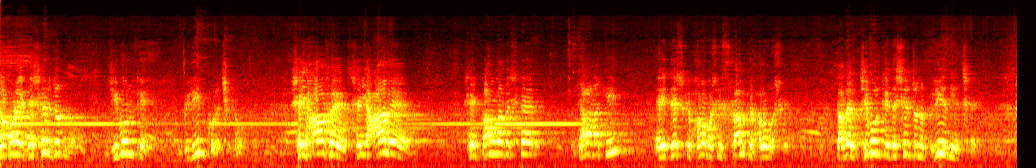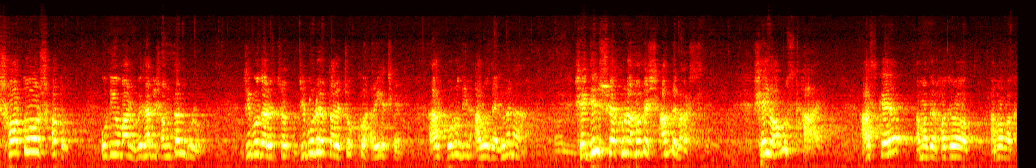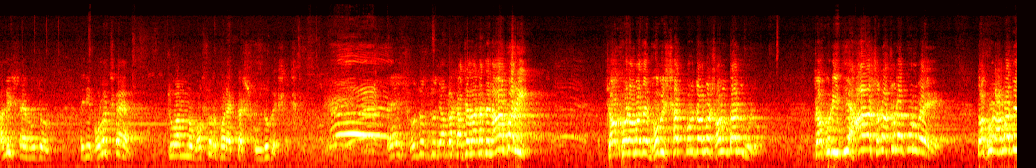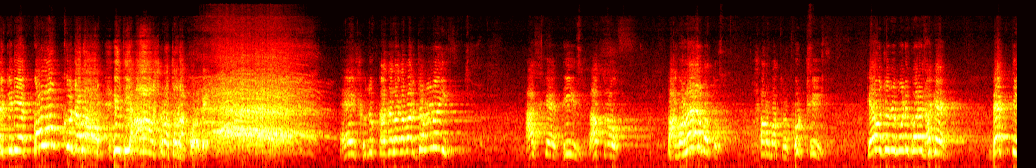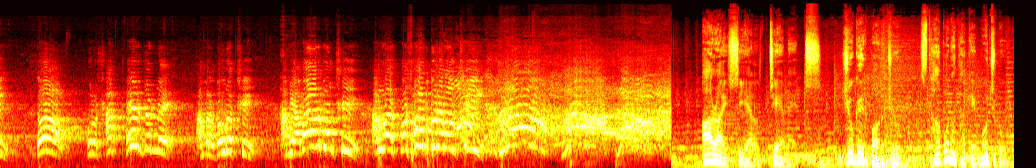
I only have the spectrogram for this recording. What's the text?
যখন এই দেশের জন্য জীবনকে বিলীন করেছিল। সেই হাফে সেই আলে সেই বাংলাদেশের যারা নাকি এই দেশকে ভালোবাসে, ইসলামকে ভালোবাসে, তাদের জীবনকে দেশের জন্য বিলিয়ে দিয়েছে। শত শত উদীয়মান মেধাবী সন্তানগুলো জীবনের জীবনের তরে চক্ষু হারিয়েছে, আর কোনোদিন আলো দেখবে না। সেই দৃশ্য এখন আমাদের সামনে বাড়ছে। সেই অবস্থায় আজকে আমাদের হজরত আবাবা খালিদ সাহেব হুজুর তিনি বলেছেন, চুয়ান্ন বছর পর একটা সুযোগ এসেছে। এই সুযোগ যদি আমরা কাজে লাগাতে না পারি, যখন আমাদের ভবিষ্যৎ প্রজন্ম সন্তানগুলো যখন ইতিহাস রচনা করবে, তখন আমাদেরকে নিয়ে কলঙ্কজনক ইতিহাস রচনা করবে। এই সুযোগ কাজে লাগাবার জন্যই আজকে দিন রাত্র পাগলের মতো সর্বত্র ঘুরছি। কেউ যদি মনে করে থাকে, ব্যক্তি দল কোন স্বার্থের জন্য আমরা দৌড়াচ্ছি। আমি আবার বলছি, আল্লাহর কসম করে বলছি আর আইসিএল টিএমএক্স যুগের পর যুগ, স্থাপনা থাকে মজবুত।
